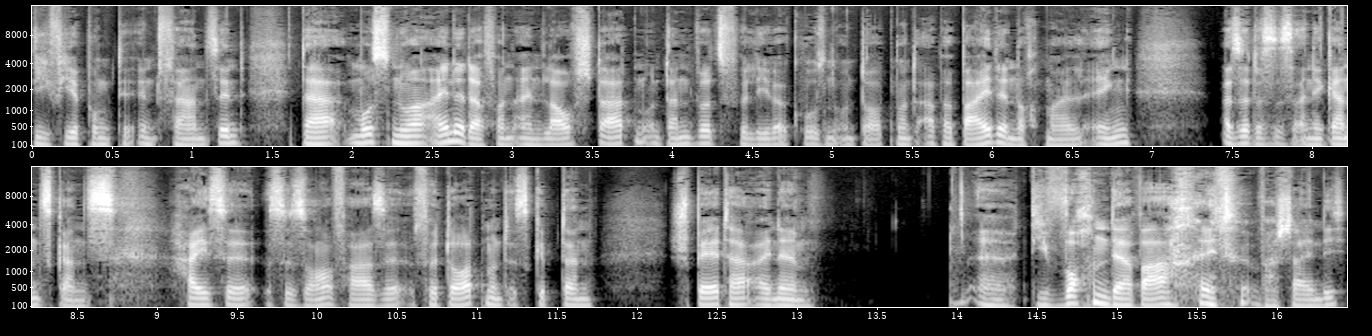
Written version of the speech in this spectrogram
die vier Punkte entfernt sind. Da muss nur eine davon einen Lauf starten und dann wird es für Leverkusen und Dortmund aber beide nochmal eng. Also das ist eine ganz, ganz heiße Saisonphase für Dortmund. Es gibt dann später eine die Wochen der Wahrheit wahrscheinlich,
